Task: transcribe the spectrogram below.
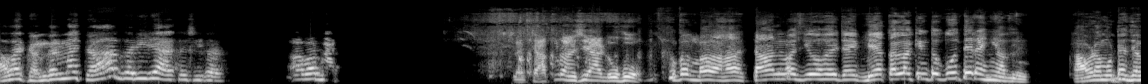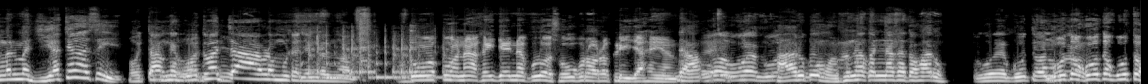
આવા જંગલમાં ચા કરી રહ્યા છે સીધા લા ચાકરો હશે આ ડોહો. હા ચાંદ નો જ્યો હોય જાય બે કલાક તો ગોતે રહી આપણે. આવડા મોટા જંગલમાં જીયા ચા હશે? ગોતવા જ ચા આવડા મોટા જંગલમાં. તો આપો ના ખાઈ જાય ને પેલો છોકરો રખડી જાય એમ. સારું કોઈ મોઢું ના કરી નાખે તો સારું ગોતો ગોતો ગોતો.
